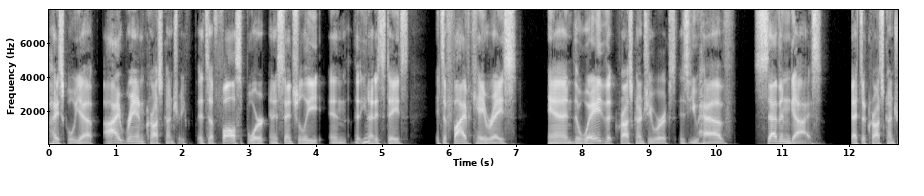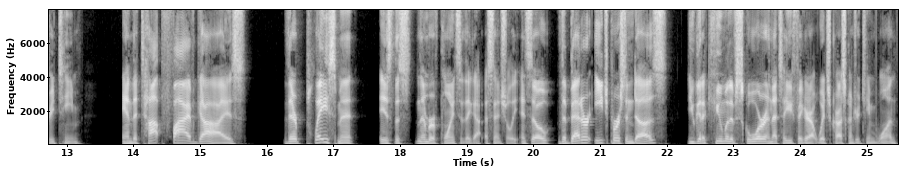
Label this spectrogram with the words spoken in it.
high school, yeah, I ran cross country. It's a fall sport, and essentially in the United States, it's a 5K race. And the way that cross country works is you have seven guys. That's a cross country team. And the top five guys, their placement is the number of points that they got, essentially. And so the better each person does, you get a cumulative score, and that's how you figure out which cross country team won.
